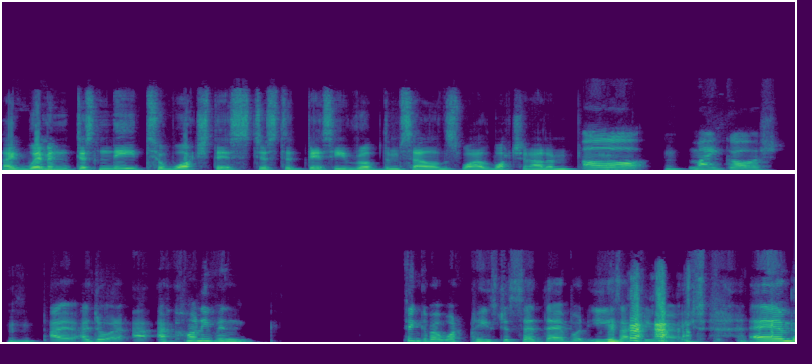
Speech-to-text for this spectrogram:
Like women just need to watch this just to basically rub themselves while watching Adam. Uh, Oh mm. my gosh. Mhm. I, I don't I, I can't even think about what he's just said there, but he is actually right. Um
